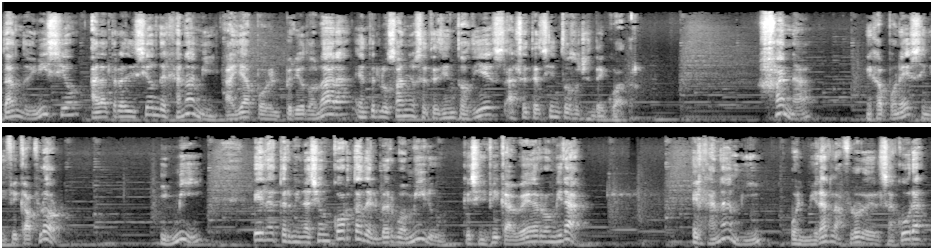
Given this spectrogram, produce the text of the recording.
dando inicio a la tradición del Hanami allá por el periodo Nara entre los años 710 al 784. Hana en japonés significa flor y mi es la terminación corta del verbo miru que significa ver o mirar. El Hanami o el mirar las flores del sakura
